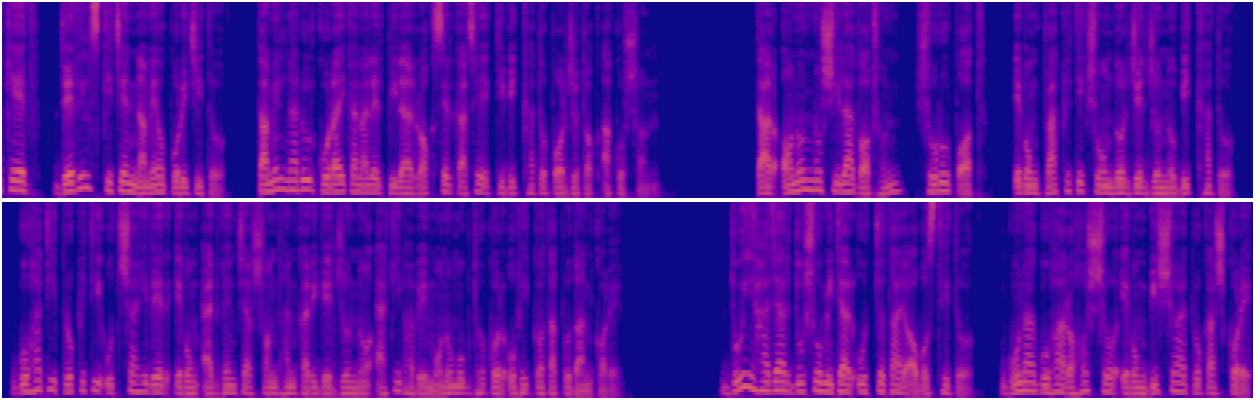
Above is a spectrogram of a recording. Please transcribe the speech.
গুনা কেভ, ডেভিলস কিচেন নামেও পরিচিত, তামিলনাড়ুর কোরাইকানালের পিলার রক্সের কাছে একটি বিখ্যাত পর্যটক আকর্ষণ। তার অনন্য শিলা গঠন, সরু পথ এবং প্রাকৃতিক সৌন্দর্যের জন্য বিখ্যাত গুহাটি প্রকৃতি উৎসাহীদের এবং অ্যাডভেঞ্চার সন্ধানকারীদের জন্য একইভাবে মনোমুগ্ধকর অভিজ্ঞতা প্রদান করে। দুই হাজার দুশো মিটার উচ্চতায় অবস্থিত, গুনা গুহা রহস্য এবং বিস্ময় প্রকাশ করে,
